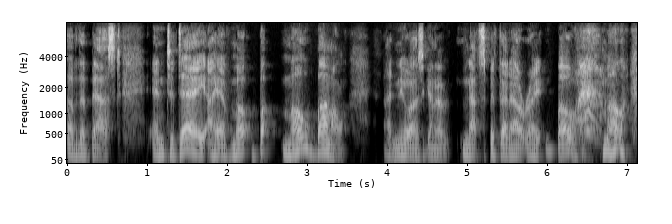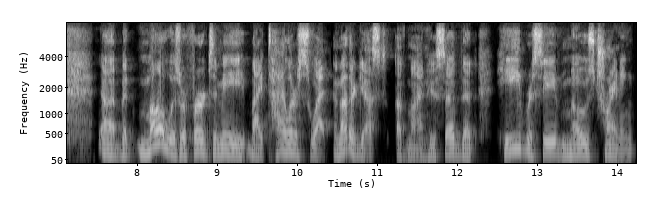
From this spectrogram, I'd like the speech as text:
of the best. And today I have Mo, Mo Bunnell. I knew I was going to not spit that out right, Bo, Mo. Uh, but Mo was referred to me by Tyler Sweat, another guest of mine, who said that he received Mo's training,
